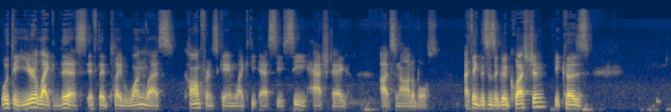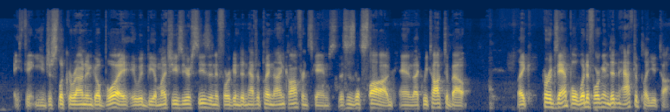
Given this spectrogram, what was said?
with a year like this if they played one less conference game like the SEC? Hashtag odds and audibles. I think this is a good question because I think you just look around and go, boy, it would be a much easier season if Oregon didn't have to play nine conference games. This is a slog. And like we talked about, like, for example, what if Oregon didn't have to play Utah?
